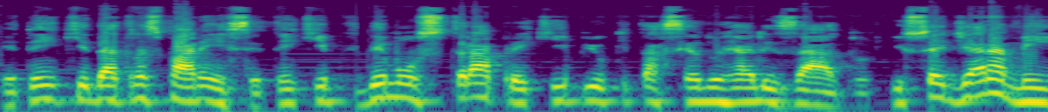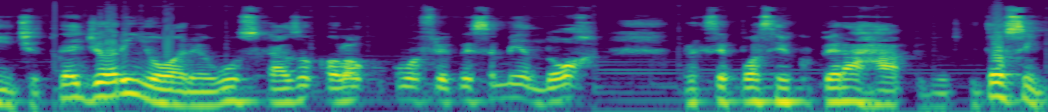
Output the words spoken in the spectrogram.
Ele tem que dar transparência, tem que demonstrar para a equipe o que está sendo realizado. Isso é diariamente, até de hora em hora. Em alguns casos eu coloco com uma frequência menor para que você possa recuperar rápido. Então, assim,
